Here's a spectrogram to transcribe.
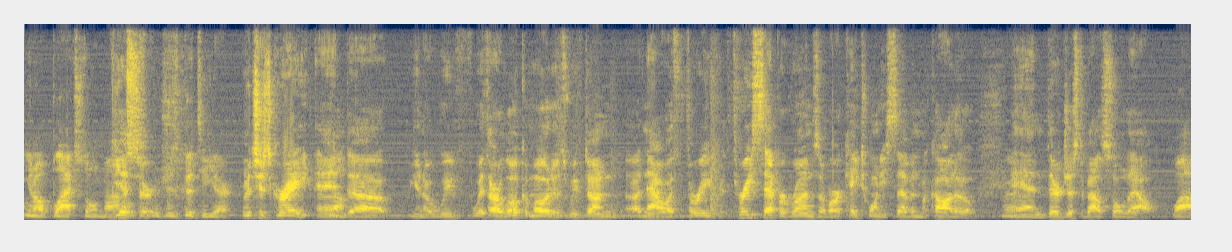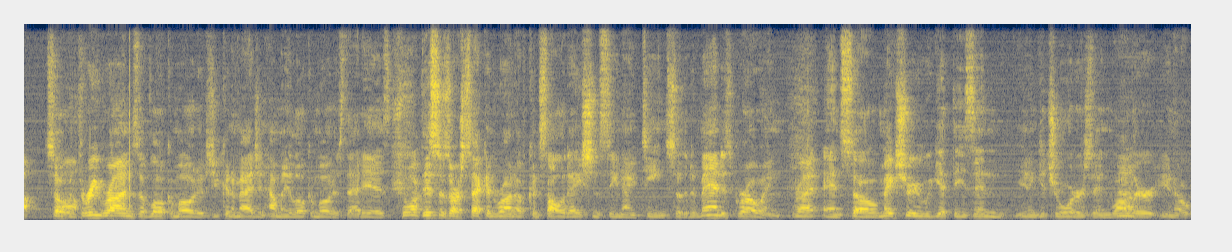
you know Blackstone models. Yes, sir. Which is good to hear. which is great. And Yeah. uh, you know, we've with our locomotives, we've done uh, now a three three separate runs of our K27 Mikado, Right. and they're just about sold out. Wow. So Wow. three runs of locomotives, you can imagine how many locomotives that is. Sure. This is our second run of consolidation C19, so the demand is growing. Right. And so make sure we get these in, you know, get your orders in while Yeah. they're, you know,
